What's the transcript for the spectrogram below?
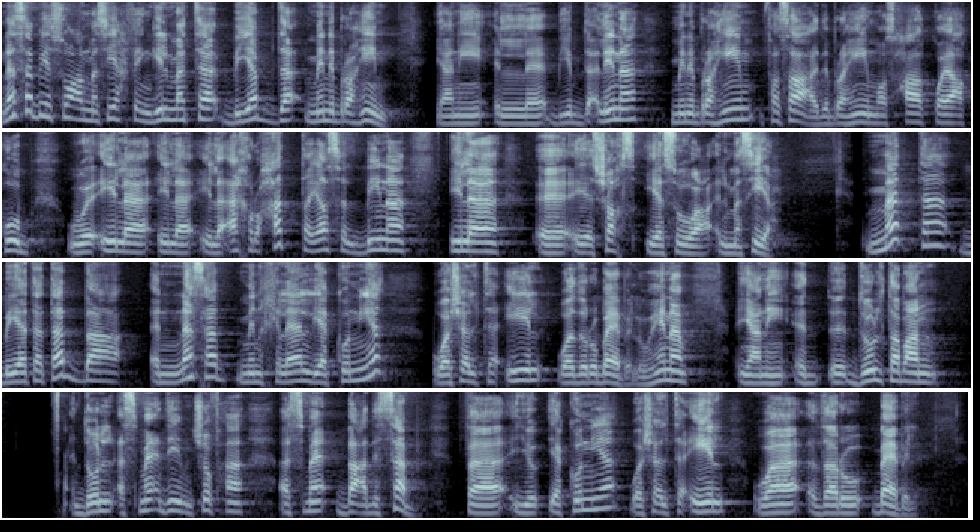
نسب يسوع المسيح في إنجيل متى بيبدأ من إبراهيم. يعني اللي بيبدأ لنا من إبراهيم فصاعد إبراهيم وإسحاق ويعقوب والى إلى إلى آخره حتى يصل بنا إلى آه، شخص يسوع المسيح. متى بيتتبع النسب من خلال يكونيا وشلتائيل وذروبابل؟ وهنا يعني دول طبعا دول الاسماء دي بنشوفها أسماء بعد السبي فيكونيا وشلتائيل وذروبابل.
